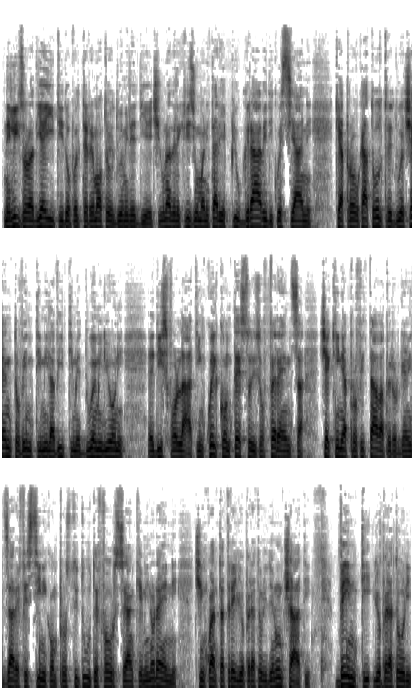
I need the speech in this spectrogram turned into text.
nell'isola di Haiti dopo il terremoto del 2010, una delle crisi umanitarie più gravi di questi anni che ha provocato oltre 220.000 vittime vittime, 2 milioni eh, di sfollati. In quel contesto di sofferenza c'è chi ne approfittava per organizzare festini con prostitute, forse anche minorenni, 53 gli operatori denunciati, 20 gli operatori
